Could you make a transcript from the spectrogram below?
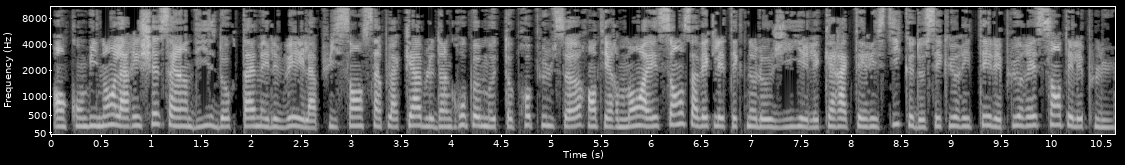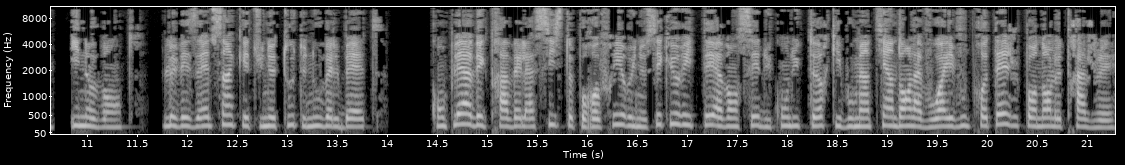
En combinant la richesse à indice d'octane élevé et la puissance implacable d'un groupe motopropulseur entièrement à essence avec les technologies et les caractéristiques de sécurité les plus récentes et les plus innovantes, le VZ5 est une toute nouvelle bête. Complet avec Travel Assist pour offrir une sécurité avancée du conducteur qui vous maintient dans la voie et vous protège pendant le trajet,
